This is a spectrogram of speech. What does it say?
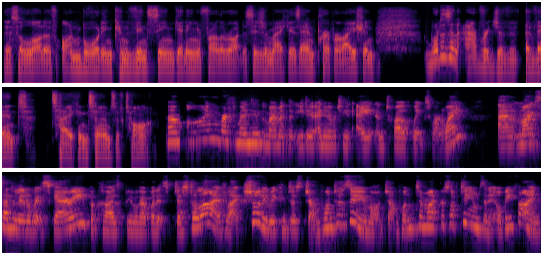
there's a lot of onboarding, convincing, getting in front of the right decision makers, and preparation. What does an average of event take in terms of time? Um, I'm recommending at the moment that you do anywhere between eight and 12 weeks one way. And it might sound a little bit scary because people go, but it's just alive. Like, surely we can just jump onto Zoom or jump onto Microsoft Teams and it'll be fine.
